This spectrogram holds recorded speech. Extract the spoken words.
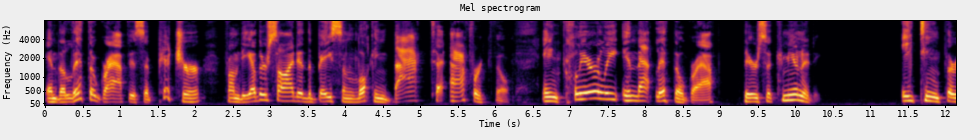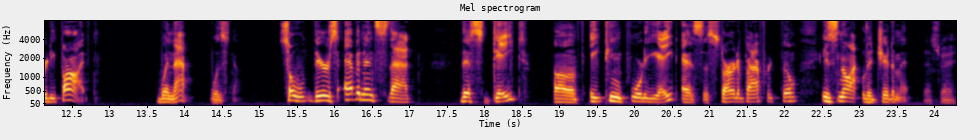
and the lithograph is a picture from the other side of the basin looking back to Africville. And clearly in that lithograph, there's a community. 1835, when that was done. So there's evidence that this date of 1848 as the start of Africville is not legitimate That's right.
